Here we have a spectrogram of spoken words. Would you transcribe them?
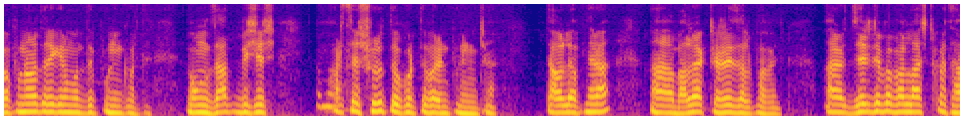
বা পনেরো তারিখের মধ্যে পুনিং করতে এবং জাত বিশেষ মার্চের শুরুতেও করতে পারেন পুনিংটা। তাহলে আপনারা ভালো একটা রেজাল্ট পাবেন। আর যেটা ব্যাপার লাস্ট কথা,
